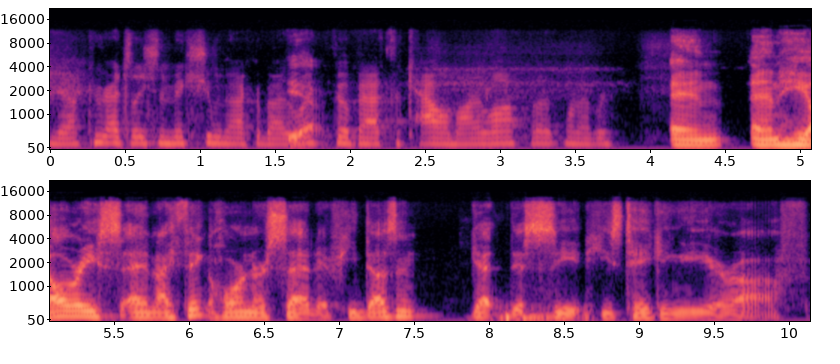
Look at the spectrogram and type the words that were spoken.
Yeah, congratulations to Mick Schumacher. By the Yeah. way, I feel bad for Callum Ilott, but whatever. And and he already and I think Horner said if he doesn't get this seat, he's taking a year off,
